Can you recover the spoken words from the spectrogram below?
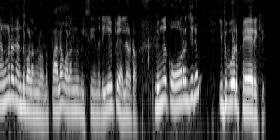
ഞങ്ങളുടെ രണ്ട് വളങ്ങളുണ്ട്. പല വളങ്ങൾ മിക്സ് ചെയ്യുന്നത് ഡി എ പി അല്ല കേട്ടോ. നിങ്ങൾക്ക് ഓറഞ്ചിനും ഇതുപോലെ പേരയ്ക്കും.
